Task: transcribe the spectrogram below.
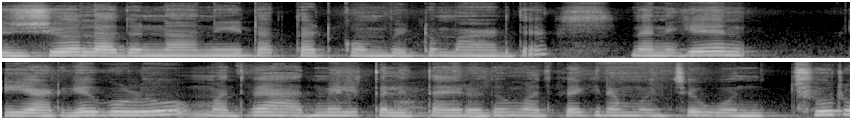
ಯೂಶ್ವಲ್ ಅದನ್ನು ನೀಟಾಗಿ ತಟ್ಕೊಂಡ್ಬಿಟ್ಟು ಮಾಡಿದೆ. ನನಗೆ ಈ ಅಡುಗೆಗಳು ಮದುವೆ ಆದಮೇಲೆ ಕಲಿತಾ ಇರೋದು. ಮದುವೆಗಿನ ಮುಂಚೆ ಒಂಚೂರು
